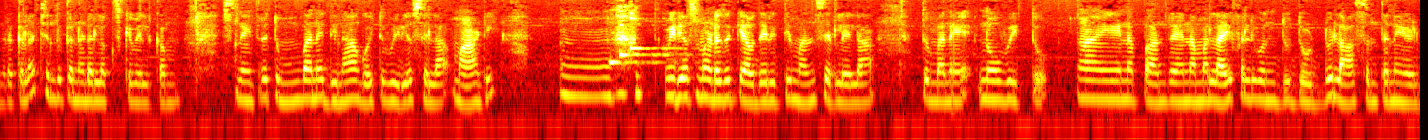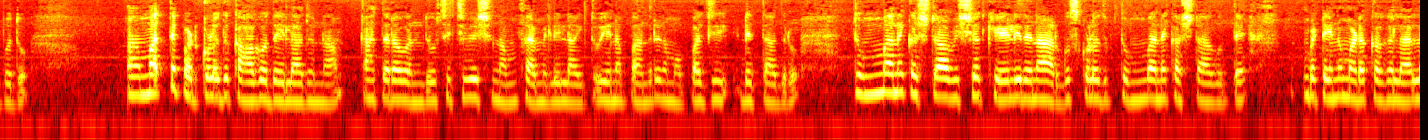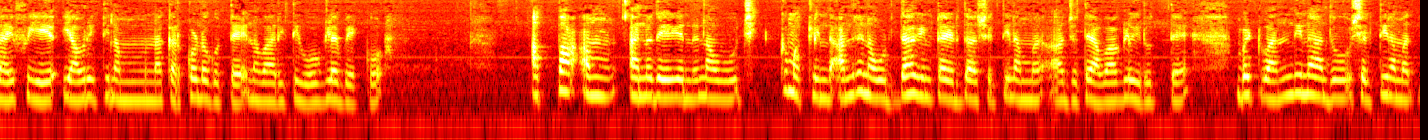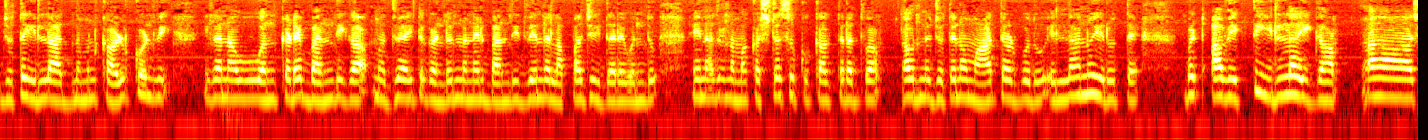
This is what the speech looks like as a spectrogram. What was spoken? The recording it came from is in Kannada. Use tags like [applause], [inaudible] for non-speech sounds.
ಚಂದ್ರಕಲಾ ಚಂದು ಕನ್ನಡ ಲಕ್ಸ್ಗೆ ವೆಲ್ಕಮ್. ಸ್ನೇಹಿತರೆ ತುಂಬಾ ದಿನ ಆಗೋಯ್ತು ವೀಡಿಯೋಸ್ ಎಲ್ಲ ಮಾಡಿ. ವಿಡಿಯೋಸ್ ಮಾಡೋದಕ್ಕೆ ಯಾವುದೇ ರೀತಿ ಮನಸ್ಸಿರಲಿಲ್ಲ ತುಂಬಾ ನೋವಿತ್ತು. ಏನಪ್ಪ ಅಂದರೆ, ನಮ್ಮ ಲೈಫಲ್ಲಿ ಒಂದು ದೊಡ್ಡ ಲಾಸ್ ಅಂತಲೇ ಹೇಳ್ಬೋದು. ಮತ್ತೆ ಪಡ್ಕೊಳ್ಳೋದಕ್ಕೆ ಆಗೋದೇ ಇಲ್ಲ ಅದನ್ನು. ಆ ಥರ ಒಂದು ಸಿಚುವೇಶನ್ ನಮ್ಮ ಫ್ಯಾಮಿಲಿಲಿ ಆಯಿತು. ಏನಪ್ಪ ಅಂದರೆ, ನಮ್ಮ ಅಪ್ಪಾಜಿ ಡೆತ್ ಆದರು. ತುಂಬಾ ಕಷ್ಟ ಆ ವಿಷಯ ಕೇಳಿರೇನ, ಅರ್ಗಿಸ್ಕೊಳ್ಳೋದಕ್ಕೆ ತುಂಬಾ ಕಷ್ಟ ಆಗುತ್ತೆ. ಬಟ್ ಏನು ಮಾಡೋಕ್ಕಾಗಲ್ಲ. ಲೈಫ್ ಯಾವ ರೀತಿ ನಮ್ಮನ್ನ ಕರ್ಕೊಂಡೋಗುತ್ತೆ ನಾವು ಆ ರೀತಿ ಹೋಗಲೇಬೇಕು. ಅಪ್ಪ, ಅಮ್, ಅನ್ನೋದೇ ಅಂದರೆ ನಾವು ಚಿಕ್ಕ ಮಕ್ಕಳಿಂದ ಅಂದರೆ ನಾವು ಹುಡ್ದಾಗಿಂಟ ಹಿಡ್ದು ಆ ಶಕ್ತಿ ನಮ್ಮ ಜೊತೆ ಯಾವಾಗಲೂ ಇರುತ್ತೆ. ಬಟ್ ಒಂದಿನ ಅದು ಶಕ್ತಿ ನಮ್ಮ ಜೊತೆ ಇಲ್ಲ, ಅದು ನಮ್ಮನ್ನು ಕಳ್ಕೊಂಡ್ವಿ. ಈಗ ನಾವು ಒಂದು ಕಡೆ ಬಂದೀಗ, ಮದುವೆ ಆಯಿತು, ಗಂಡನ ಮನೇಲಿ ಬಂದಿದ್ವಿ ಅಂದ್ರೆ ಅಲ್ಲಿ ಅಪ್ಪಾಜಿ ಇದ್ದಾರೆ. ಒಂದು ಏನಾದರೂ ನಮ್ಮ ಕಷ್ಟ ಸುಖಕ್ಕಾಗ್ತಾರೆ ಅಥವಾ ಅವ್ರನ್ನ ಜೊತೆ ನಾವು ಮಾತಾಡ್ಬೋದು, ಎಲ್ಲನೂ ಇರುತ್ತೆ. ಬಟ್ ಆ ವ್ಯಕ್ತಿ ಇಲ್ಲ ಈಗ.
